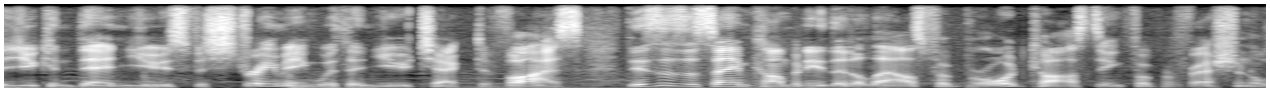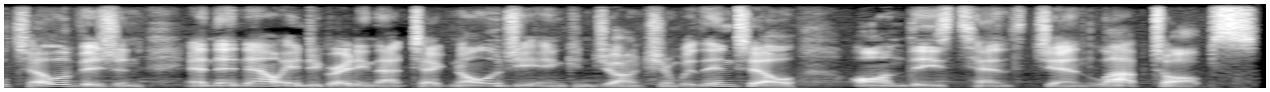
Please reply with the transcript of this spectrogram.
that you can then use for streaming with a new tech device. This is the same company that allows for broadcasting for professional television, and they're now integrating that technology in conjunction with Intel on these 10th gen laptops.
